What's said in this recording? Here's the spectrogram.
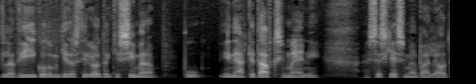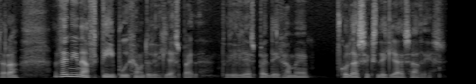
Δηλαδή η οικοδομική δραστηριότητα και σήμερα που είναι αρκετά αυξημένη σε σχέση με παλαιότερα, δεν είναι αυτή που είχαμε το 2005. Το 2005 είχαμε κοντά σε 60.000 άδειες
